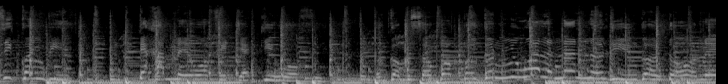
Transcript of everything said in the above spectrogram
si koñ bi te xamee woo fi tekki woo fi. Gëm sa bopp gën ñu wala nga doone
